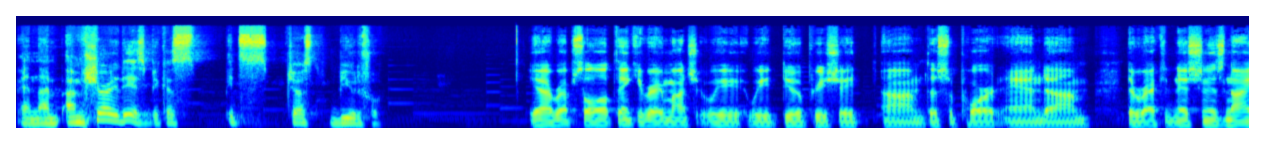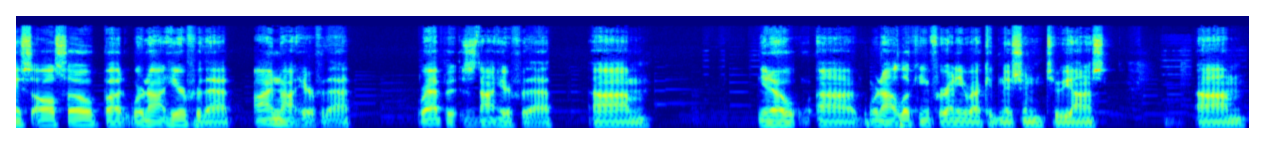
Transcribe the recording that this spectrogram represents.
and I'm, I'm sure it is because it's just beautiful Yeah, Repsol, thank you very much. We we do appreciate um, the support and um, the recognition is nice also, but we're not here for that. I'm not here for that. Rep is not here for that. Um, you know, uh, we're not looking for any recognition, to be honest. Um,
